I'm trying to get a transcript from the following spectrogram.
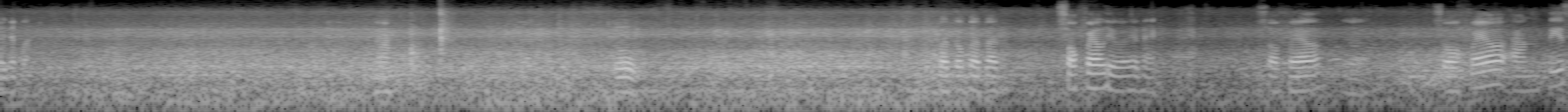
banyak lah nah. Tuh. Obat-obatan sovel ya ini. Sovel ya. sovel antis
